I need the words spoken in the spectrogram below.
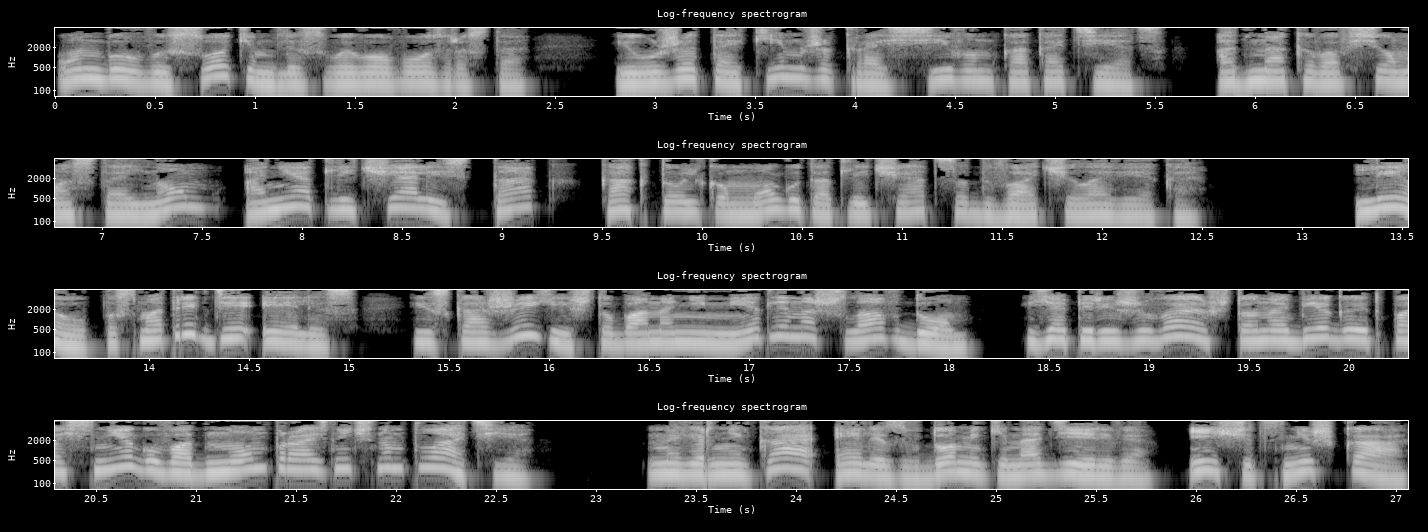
он был высоким для своего возраста и уже таким же красивым, как отец. Однако во всем остальном они отличались так, как только могут отличаться два человека. «Лео, посмотри, где Элис, и скажи ей, чтобы она немедленно шла в дом. Я переживаю, что она бегает по снегу в одном праздничном платье. Наверняка Элис в домике на дереве, ищет снежка»,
